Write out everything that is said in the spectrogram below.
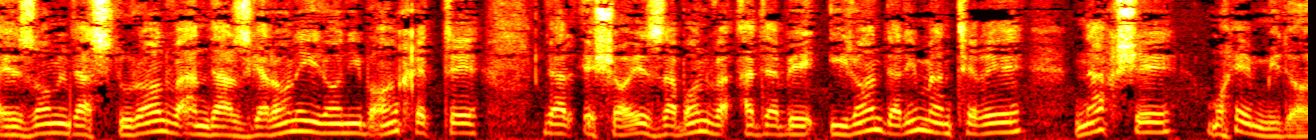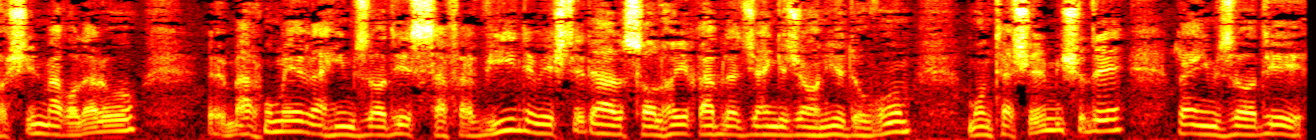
اعزام دستوران و اندرزگران ایرانی به آن خطه در اشاعه زبان و ادب ایران در این منطقه نقش مهمی داشت. این مقاله رو مرحوم رحیمزاده صفوی نوشته در سالهای قبل از جنگ جهانی دوم منتشر می شده رحیمزاده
